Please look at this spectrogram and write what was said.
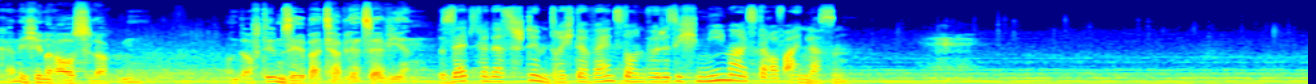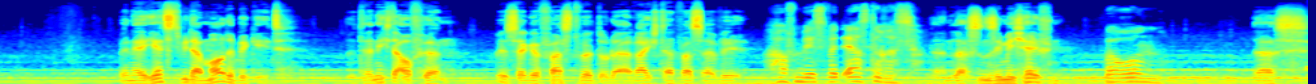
kann ich ihn rauslocken und auf dem Silbertablett servieren. Selbst wenn das stimmt, Richter Vanstone würde sich niemals darauf einlassen. Wenn er jetzt wieder Morde begeht, wird er nicht aufhören, bis er gefasst wird oder erreicht hat, was er will. Hoffen wir, es wird Ersteres. Dann lassen Sie mich helfen. Warum? Das.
